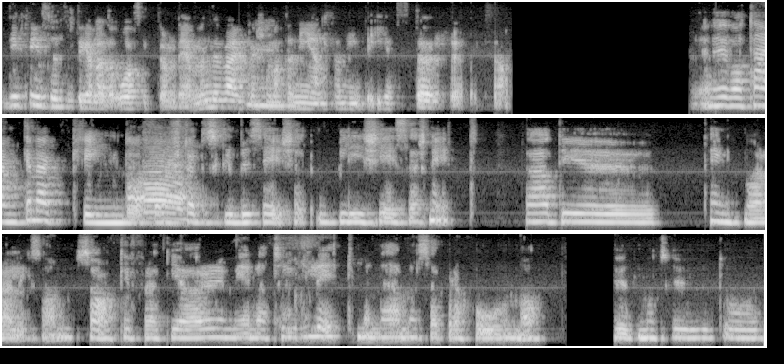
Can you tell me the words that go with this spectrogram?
Det finns lite delade åsikter om det, men det verkar mm. som att den egentligen inte är större. Liksom. Hur var tankarna kring då först att det skulle bli, bli kejsarsnitt? Du hade ju tänkt några liksom, saker för att göra det mer naturligt, men det här med separation och hud mot hud och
